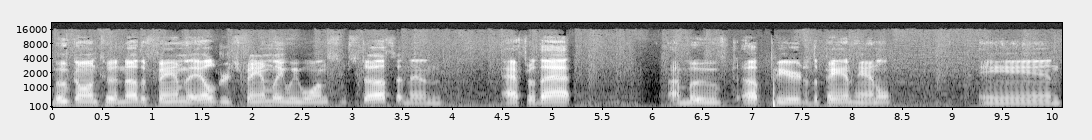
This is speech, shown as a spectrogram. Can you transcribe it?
moved on to another family, the Eldridge family. We won some stuff, and then after that, I moved up here to the Panhandle and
